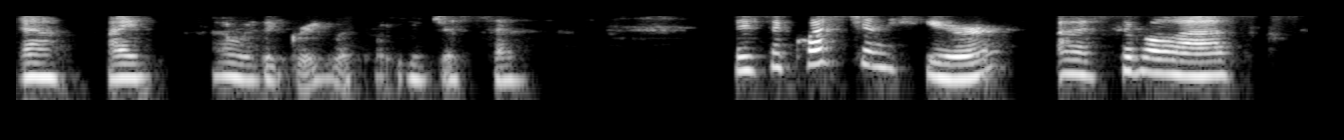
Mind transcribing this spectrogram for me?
Yeah, I, I would agree with what you just said. There's a question here. Uh, Sybil asks,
